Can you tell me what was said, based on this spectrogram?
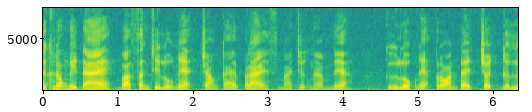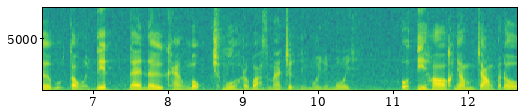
នៅក្នុងនេះដែរបើសិនជាលោកអ្នកចង់កែប្រែសមាជិកណាម្នាក់គឺលោកអ្នកគ្រាន់តែចុចទៅលើប៊ូតុង Edit ដែលនៅខាងមុខឈ្មោះរបស់សមាជិកនីមួយៗឧទាហរណ៍ខ្ញុំចង់បដូរ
